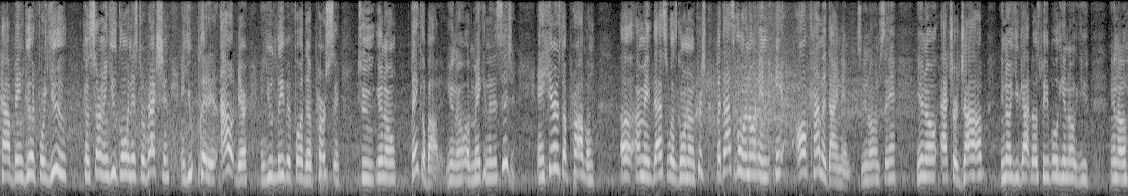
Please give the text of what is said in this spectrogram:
have been good for you concerning you going in this direction and you put it out there and you leave it for the person to, you know, think about it, you know, of making a decision. And here's the problem. Uh, I mean, that's what's going on in Christian, but that's going on in, in all kind of dynamics. You know what I'm saying? You know, at your job, you know, you got those people. You know, you, you know,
